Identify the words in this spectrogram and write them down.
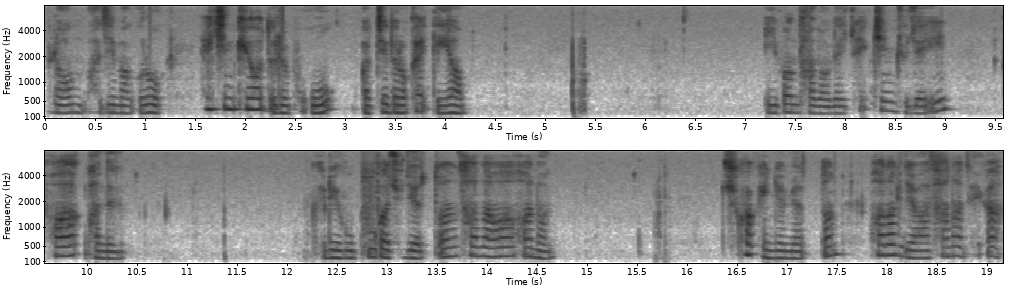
그럼 마지막으로 핵심 키워드를 보고 마치도록 할게요. 이번 단원의 핵심 주제인 화학 반응 그리고 부가 주제였던 산화와 환원 추가 개념이었던 환원제와 산화제가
